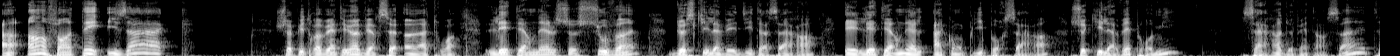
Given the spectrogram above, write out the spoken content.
a enfanté Isaac. chapitre 21, versets 1 à 3. L'Éternel se souvint de ce qu'il avait dit à Sarah, et l'Éternel accomplit pour Sarah ce qu'il avait promis. Sarah devint enceinte,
